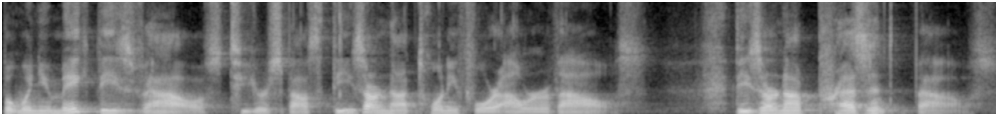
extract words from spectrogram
But when you make these vows to your spouse, these are not 24 hour vows. These are not present vows.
